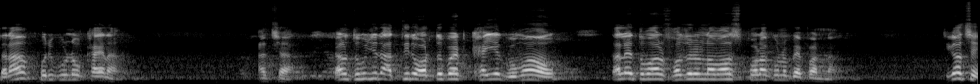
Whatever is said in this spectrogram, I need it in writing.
তারা পরিপূর্ণ খায় না। আচ্ছা কারণ তুমি যদি রাত্রির অর্ধ পেট খাইয়ে ঘুমাও, তাহলে তোমার ফজরের নামাজ পড়া কোনো ব্যাপার না। ঠিক আছে?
